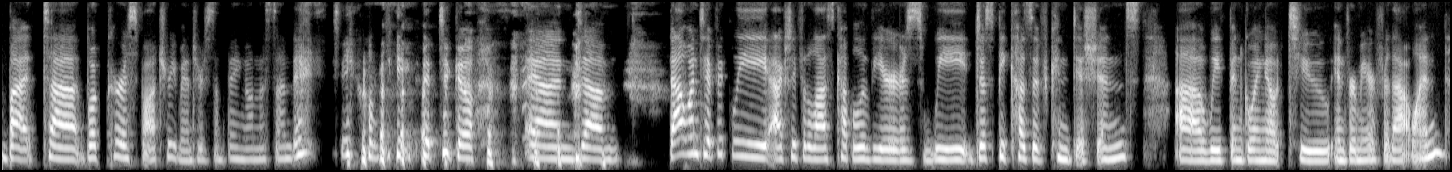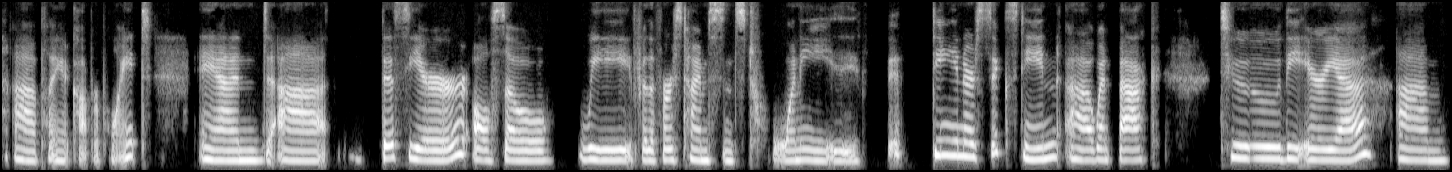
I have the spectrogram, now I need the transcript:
But uh, book her a spa treatment or something on the Sunday. You'll be good to go. And um, that one typically actually for the last couple of years we just because of conditions uh, we've been going out to invermere for that one uh, playing at copper point and uh, this year also we for the first time since 2015 or 16 uh, went back to the area um,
